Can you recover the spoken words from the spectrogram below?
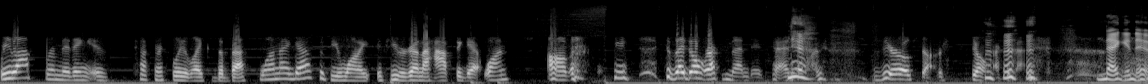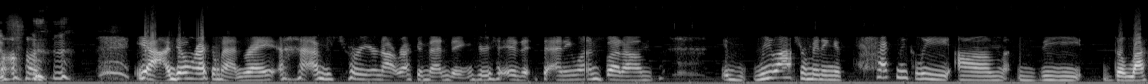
Relapse remitting is technically like the best one, I guess, if you want to, if you're gonna have to get one. Um, because I don't recommend it to anyone. Zero stars. Don't recommend. Negative. Um, yeah, I don't recommend. Right? I'm sure you're not recommending it to anyone, but um, relapse remitting is technically um, the the less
